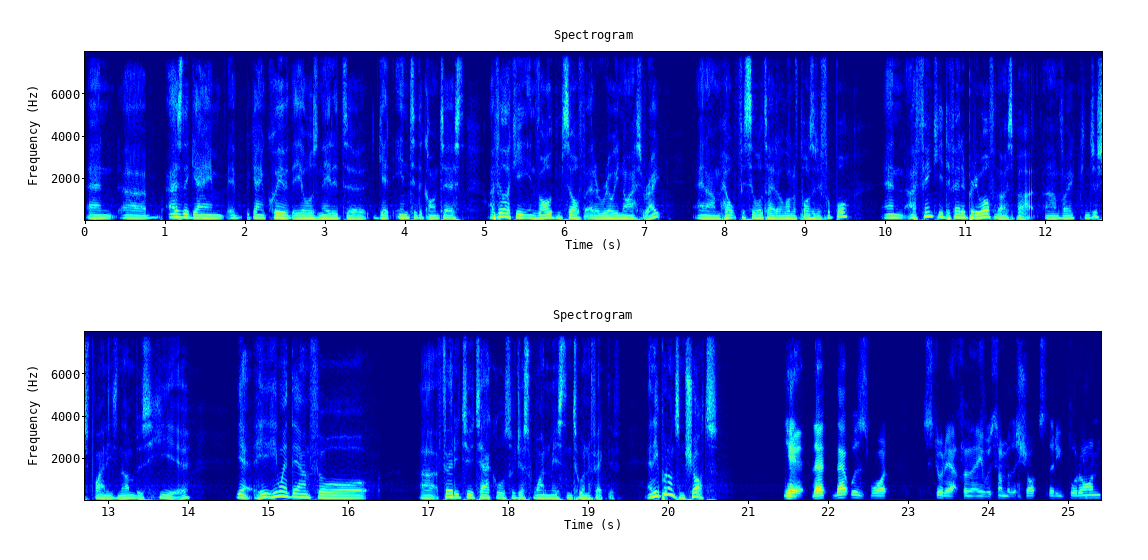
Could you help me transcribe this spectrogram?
and uh, as the game it became clear that the Eels needed to get into the contest, I feel like he involved himself at a really nice rate and um, helped facilitate a lot of positive football. And I think he defended pretty well for the most part. Um, if I can just find his numbers here, yeah, he, he went down for uh, 32 tackles with just one missed and two ineffective, and he put on some shots. yeah, that that was what stood out for me was some of the shots that he put on.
